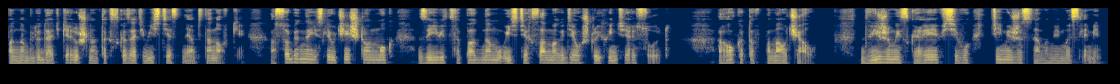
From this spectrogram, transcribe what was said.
понаблюдать Кирюшина, так сказать, в естественной обстановке. Особенно если учесть, что он мог заявиться по одному из тех самых дел, что их интересуют. Рокотов помолчал движимый, скорее всего, теми же самыми мыслями.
